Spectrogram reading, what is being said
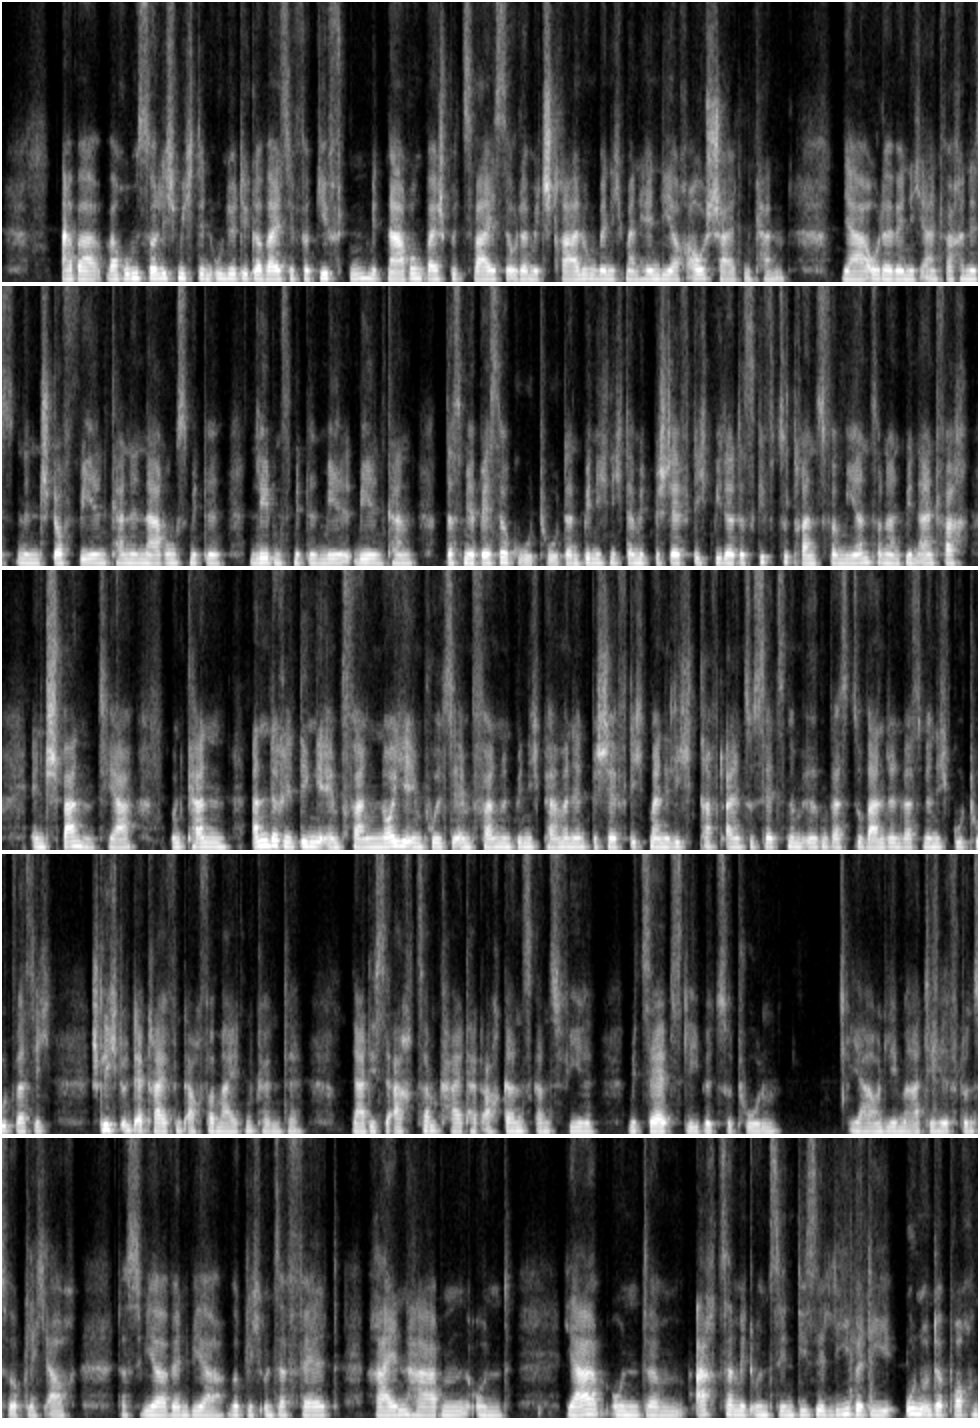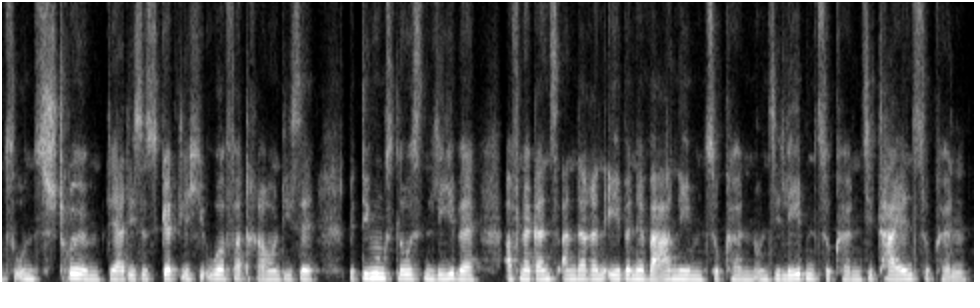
Aber warum soll ich mich denn unnötigerweise vergiften mit Nahrung beispielsweise oder mit Strahlung, wenn ich mein Handy auch ausschalten kann? Ja, oder wenn ich einfach einen Stoff wählen kann, ein Nahrungsmittel, ein Lebensmittel wählen kann, das mir besser gut tut, dann bin ich nicht damit beschäftigt, wieder das Gift zu transformieren, sondern bin einfach entspannt, ja, und kann andere Dinge empfangen, neue Impulse empfangen und bin ich permanent beschäftigt, meine Lichtkraft einzusetzen, um irgendwas zu wandeln, was mir nicht gut tut, was ich schlicht und ergreifend auch vermeiden könnte. Ja, diese Achtsamkeit hat auch ganz, ganz viel mit Selbstliebe zu tun. Ja, und Limati hilft uns wirklich auch, dass wir, wenn wir wirklich unser Feld rein haben und ja, und ähm, achtsam mit uns sind, diese Liebe, die ununterbrochen zu uns strömt, ja, dieses göttliche Urvertrauen, diese bedingungslosen Liebe auf einer ganz anderen Ebene wahrnehmen zu können und sie leben zu können, sie teilen zu können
